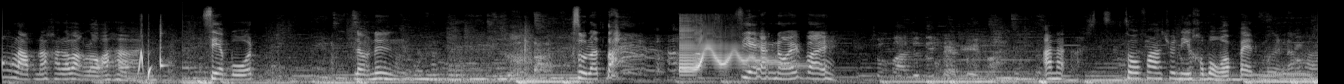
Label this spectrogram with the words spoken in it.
ห้องรับนะคะ ระหว่างรออาหาร เสียโบ๊ทแล้วหนึ่งสุรตาเสียอย่างน้อยไป ฟาชุดนี้แปดหมื่นอันน่ะโซฟาชุดนี้เขาบอกว่าแปดหมื่นนะคะ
